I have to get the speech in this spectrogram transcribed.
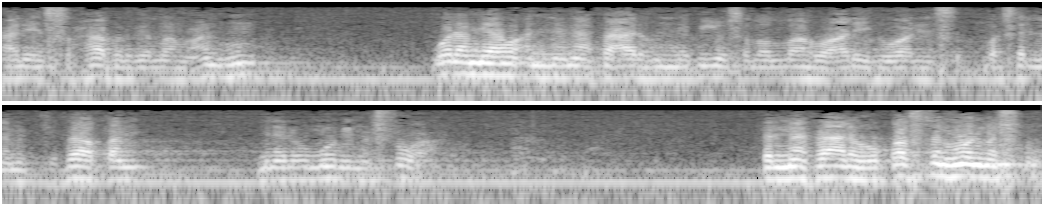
عليه الصحابة رضي الله عنهم ولم يروا أن ما فعله النبي صلى الله عليه وآله وسلم اتفاقا من الأمور المشروعة. بل ما فعله قصدا هو المشروع.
